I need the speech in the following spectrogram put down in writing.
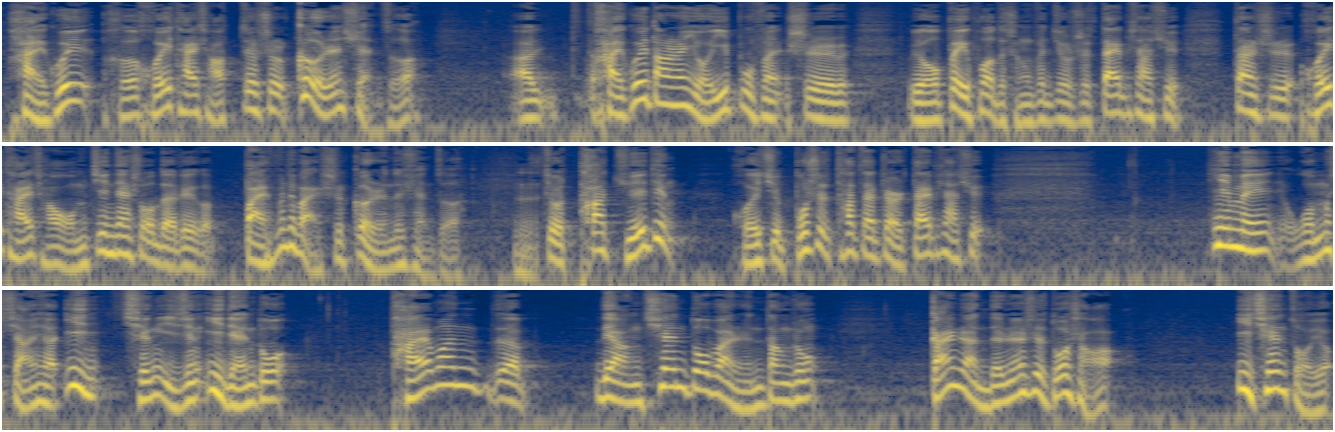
海归和回台潮就是个人选择。啊，海归当然有一部分是有被迫的成分，就是待不下去。但是回台潮，我们今天说的这个百分之百是个人的选择，就他决定回去，不是他在这儿待不下去。因为我们想一想，疫情已经一年多，台湾的两千多万人当中，感染的人是多少？一千左右。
